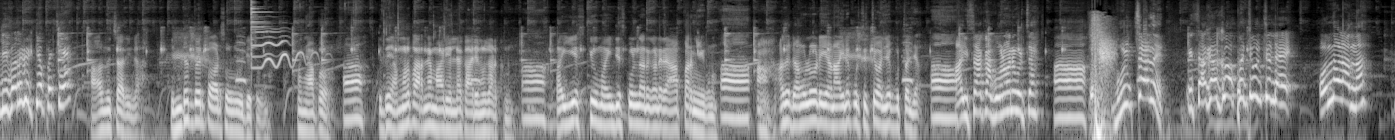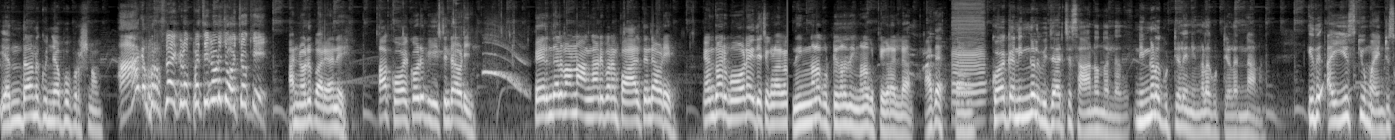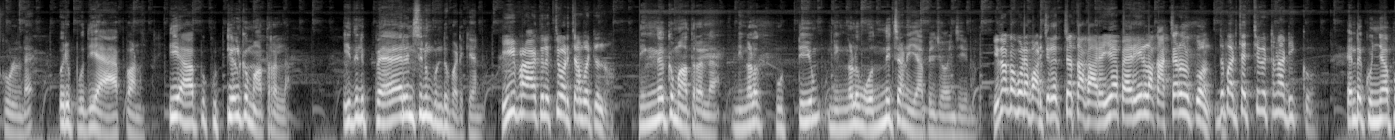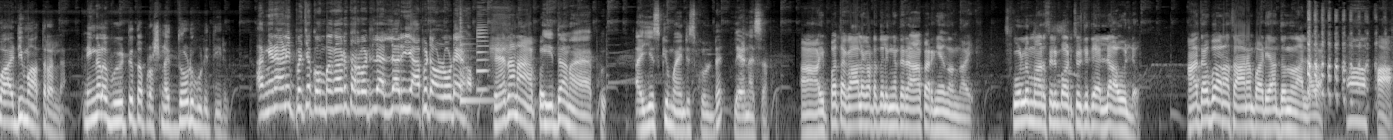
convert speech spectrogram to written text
ലിവർ കിട്ടിയ പറ്റിയ അതെന്ന് വെച്ചാൽ അറിയില്ല. ഇന്റെന്തോ ഒരു പാർട്സ് ഊരി ആ. ഇത് നമ്മൾ പറഞ്ഞ മാതിരി എല്ലാ കാര്യങ്ങളും കിടക്കുന്നു ഐ എസ് ക്യൂ മൈൻഡ് സ്കൂളിൽ നടക്കേണ്ട ഒരു ആപ്പ് ഇറങ്ങിയിരിക്കണം ആ. അത് ഡൗൺലോഡ് ചെയ്യണം. അതിനെ കുറിച്ച് വലിയ പുത്തല്ല. ഐസാക്ക പോണവനെ വിളിച്ച. വിളിച്ചാന്ന്. ഇസാക്കാക്ക് ഉപ്പച്ചി വിളിച്ചിണ്ടേ? ഒന്നോളാ എന്താണ് കുഞ്ഞാപ്പു പ്രശ്നം? ആകെ പ്രശ്നം ഉപ്പച്ചിനോട് ചോദിച്ചോക്കി. എന്നോട് പറയാനേ ആ കോഴിക്കോട് ബീച്ചിന്റെ അവിടെയും പെരിന്തൽമണ്ണ അങ്ങാടി പറയും പാലത്തിന്റെ അവിടെയും എന്തോ ഒരു ബോർഡ് എഴുതി നിങ്ങളെ കുട്ടികൾ നിങ്ങളെ കുട്ടികളല്ല. അതെ കോയക്ക നിങ്ങൾ വിചാരിച്ച സാധനം നല്ലത് നിങ്ങളെ കുട്ടികളെ നിങ്ങളെ കുട്ടികൾ തന്നെയാണ്. ഇത് ഐ എസ് ക്യു മൈൻഡ് സ്കൂളിന്റെ ഒരു പുതിയ ആപ്പാണ്. ഈ ആപ്പ് കുട്ടികൾക്ക് മാത്രമല്ല ഇതിൽ പേരൻസിനും കൊണ്ട് പഠിക്കാൻ. ഈ പ്രായത്തിൽ ഇച്ച് പഠിച്ചാൻ പറ്റുന്നോ? നിങ്ങൾക്ക് മാത്രമല്ല നിങ്ങളെ കുട്ടിയും നിങ്ങളും ഒന്നിച്ചാണ് ഈ ആപ്പിൽ ജോയിൻ ചെയ്യുന്നത്. ഇതൊക്കെ കൂടെ പഠിച്ചിട്ട് കാര്യം? ഈ കച്ചറ ഇത് പഠിച്ചു കിട്ടണ അടിക്കോ? എന്റെ കുഞ്ഞാപ്പ് അടി മാത്രമല്ല നിങ്ങളെ വീട്ടിലത്തെ പ്രശ്നം ഇതോടുകൂടി തീരും. അങ്ങനെയാണ് ഇപ്പച്ച കൊമ്പങ്ങാട് തറവാട്ടിലെ എല്ലാവരും ഈ ആപ്പ് ഡൗൺലോഡ് ചെയ്യണം. ഏതാണ് ആപ്പ് ഇതാണ് app I S Q mind സ്കൂളിന്റെ ലേണേഴ്സ് ആപ്പ് ആ ഇപ്പോഴത്തെ കാലഘട്ടത്തിൽ ഇങ്ങനത്തെ ഒരു ആപ്പ് ഇറങ്ങിയത് നന്നായി. സ്കൂളിലും മാർസിലും പഠിച്ചു വെച്ചിട്ട് എല്ലാം ആവുമല്ലോ. പറഞ്ഞ സാധനം പഠിയാൻ ഇതൊന്നും നല്ലതാണ്. ആ.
